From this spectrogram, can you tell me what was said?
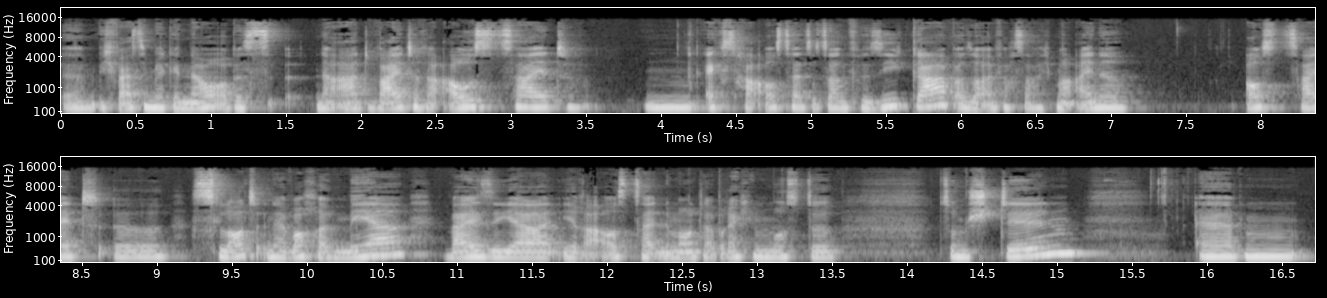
äh, ich weiß nicht mehr genau, ob es eine Art weitere Auszeit, extra Auszeit sozusagen für sie gab, also einfach, sage ich mal, eine Auszeit-Slot in der Woche mehr, weil sie ja ihre Auszeiten immer unterbrechen musste zum Stillen. Ähm,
